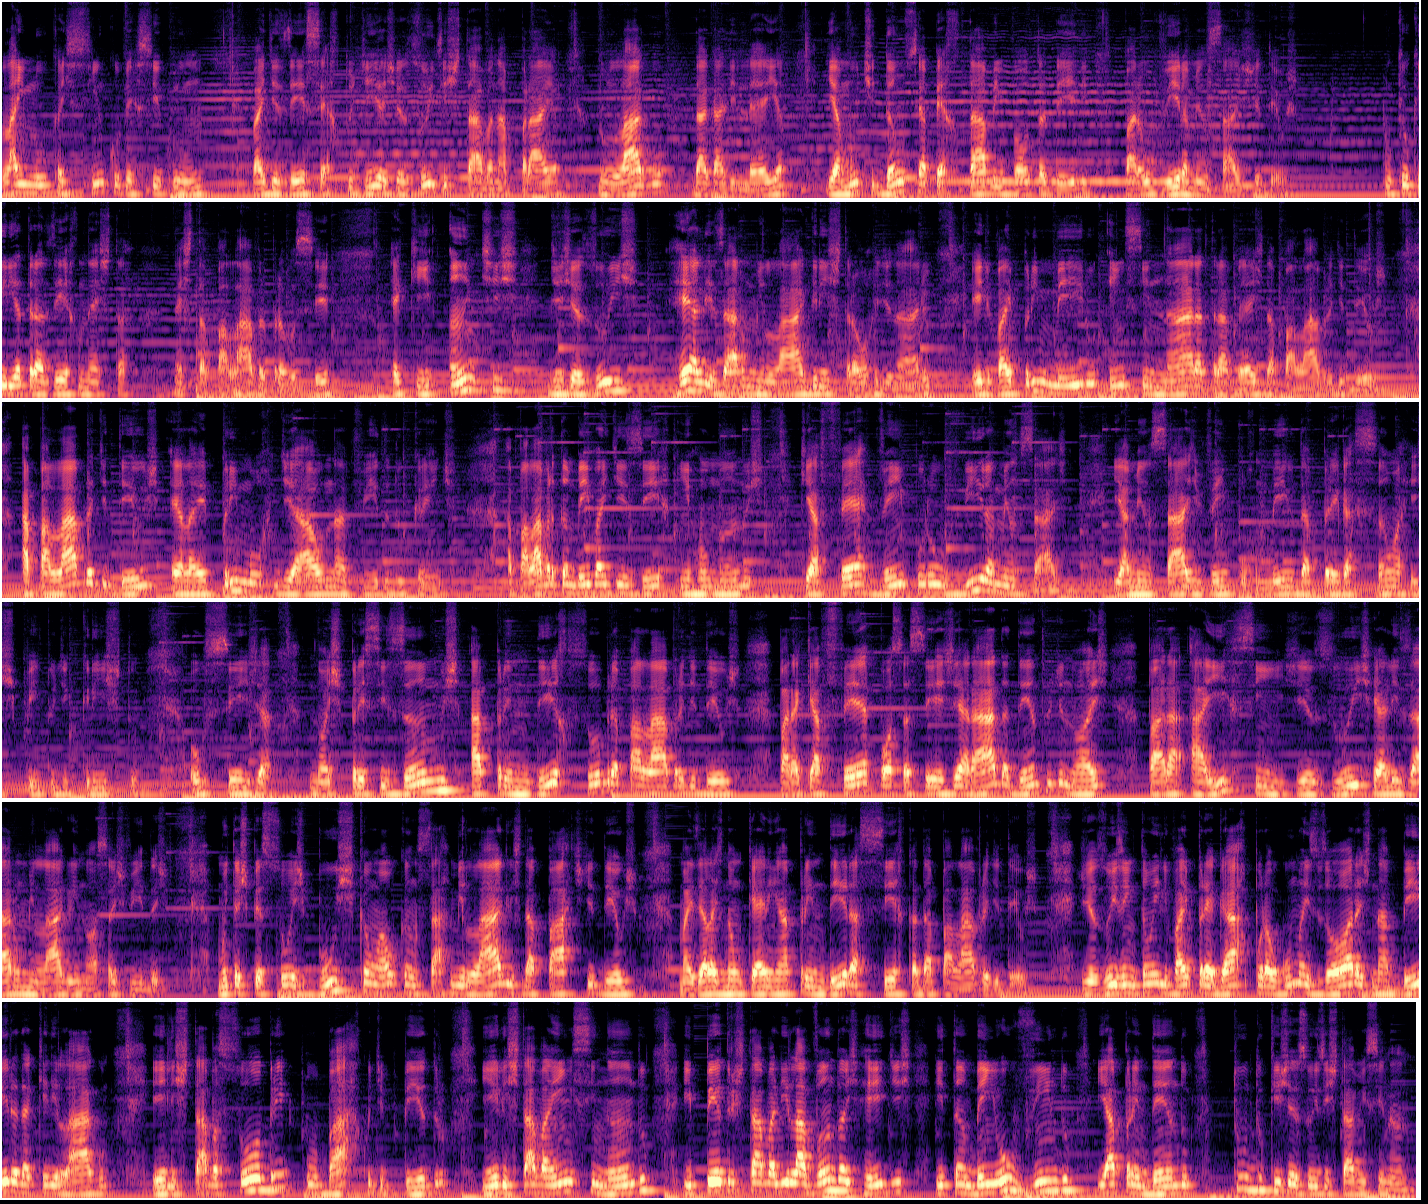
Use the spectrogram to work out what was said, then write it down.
Lá em Lucas 5, versículo 1, vai dizer: certo dia Jesus estava na praia, no lago da Galileia, e a multidão se apertava em volta dele para ouvir a mensagem de Deus. O que eu queria trazer nesta nesta palavra para você é que antes de Jesus realizar um milagre extraordinário, ele vai primeiro ensinar através da palavra de Deus. A palavra de Deus, ela é primordial na vida do crente. A palavra também vai dizer em Romanos que a fé vem por ouvir a mensagem e a mensagem vem por meio da pregação a respeito de Cristo. Ou seja, nós precisamos aprender sobre a palavra de Deus para que a fé possa ser gerada dentro de nós, para aí sim Jesus realizar um milagre em nossas vidas. Muitas pessoas buscam alcançar milagres da parte de Deus, mas elas não querem aprender acerca da palavra de Deus. Jesus então ele vai pregar por algumas horas na beira daquele lago. Ele estava sobre o barco de Pedro e ele estava ensinando e Pedro estava ali lavando as redes e também ouvindo e aprendendo tudo que Jesus estava ensinando.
